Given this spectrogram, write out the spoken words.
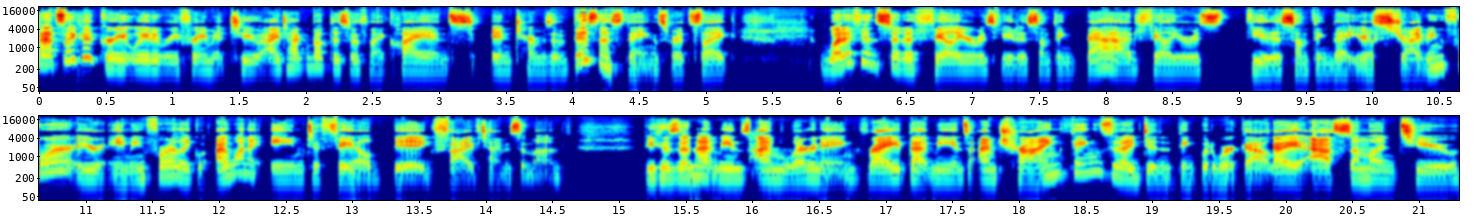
That's like a great way to reframe it too. I talk about this with my clients in terms of business things where it's like, what if instead of failure was viewed as something bad, failure is viewed as something that you're striving for or you're aiming for? Like, I want to aim to fail big five times a month because then that means I'm learning, right? That means I'm trying things that I didn't think would work out. I asked someone to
